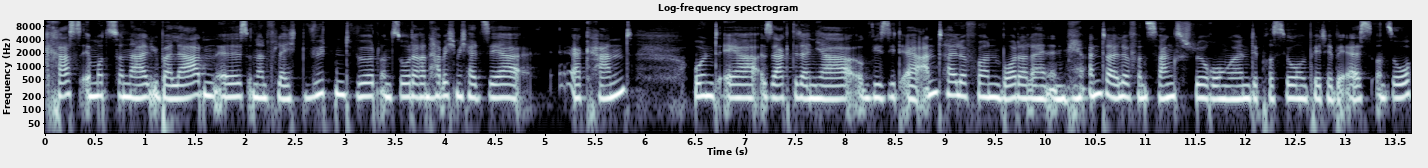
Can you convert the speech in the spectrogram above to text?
krass emotional überladen ist und dann vielleicht wütend wird und so, daran habe ich mich halt sehr erkannt Und er sagte dann ja, irgendwie sieht er Anteile von Borderline in mir, Anteile von Zwangsstörungen, Depressionen, PTBS und so.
